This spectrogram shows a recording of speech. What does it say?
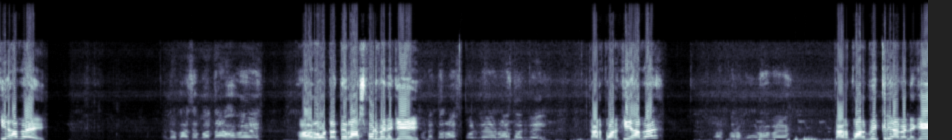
কি হবে? আর ওটাতে রস পড়বে নাকি? তারপর কি হবে? তারপরে বিক্রি হবে নাকি?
